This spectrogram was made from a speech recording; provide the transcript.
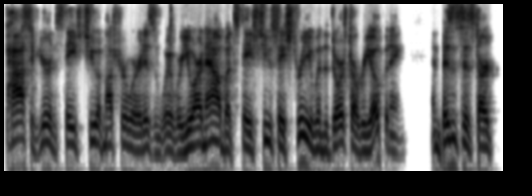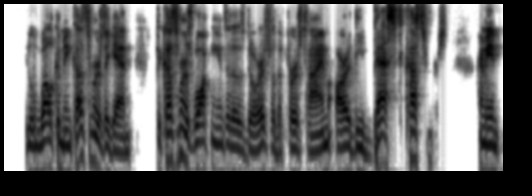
past if you're in stage two. I'm not sure where it is and where, where you are now, but stage two, stage three, when the doors start reopening and businesses start welcoming customers again, the customers walking into those doors for the first time are the best customers. I mean,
